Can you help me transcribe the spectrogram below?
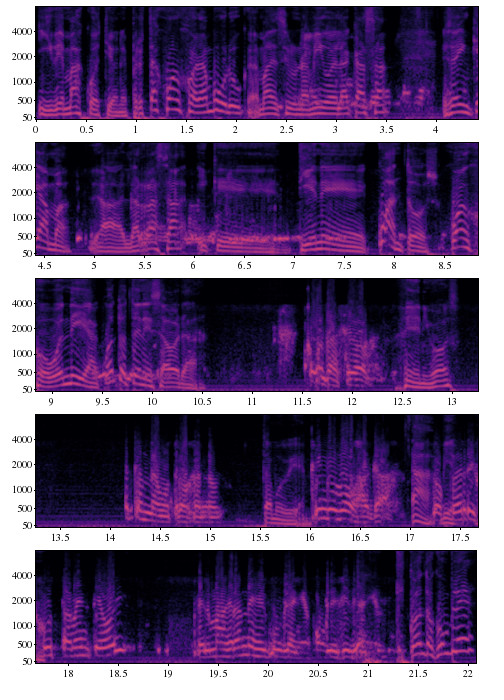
y demás cuestiones. Pero está Juanjo Aramburu, que además de ser un amigo de la casa, es alguien que ama la, la raza y que tiene... ¿Cuántos? Juanjo, buen día. ¿Cuántos tenés ahora? ¿Cómo estás, Seba? Bien, ¿y vos? Acá andamos trabajando. Está muy bien. Tengo dos acá. Ah, dos Ferry justamente hoy. El más grande es el cumpleaños, cumple siete años. ¿Cuánto cumple?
